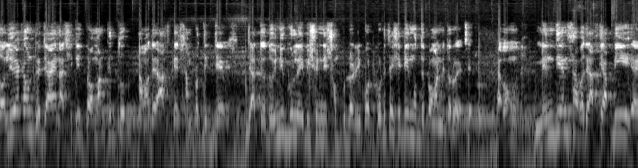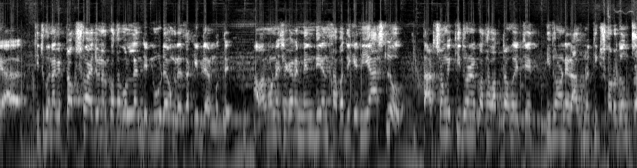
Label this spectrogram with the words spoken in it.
দলীয় অ্যাকাউন্টে যায় না সেটির প্রমাণ কিন্তু আমাদের আজকে সাম্প্রতিক যে জাতীয় দৈনিকগুলো এই বিষয় নিয়ে সম্পূর্ণ রিপোর্ট করেছে, সেটির মধ্যে প্রমাণিত রয়েছে। এবং মেন্দিয়ান সাবাদে আজকে আপনি কিছুক্ষণ আগে টক শো আয়োজনের কথা বললেন যে নুড এবং রেজা কিবিরার মধ্যে। আমার মনে হয় সেখানে মেন্দিয়ান সাপাদিকে নিয়ে আসলো তার সঙ্গে কি ধরনের কথাবার্তা হয়েছে, কি ধরনের রাজনৈতিক ষড়যন্ত্র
